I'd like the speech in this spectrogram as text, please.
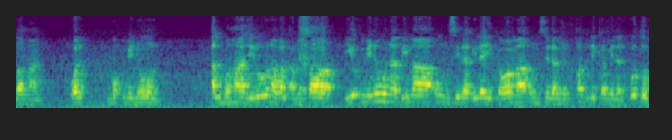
রাহান মুমিনুন المهاجرون والأنصار يؤمنون بما أنزل إليك وما أنزل من قبلك من الكتب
